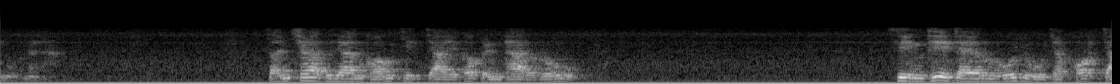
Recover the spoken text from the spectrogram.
อยู่นั่นนะ สัญชาตญาณของจิตใจเขาเป็นธาตุรู้ สิ่งที่ใจรู้อยู่เฉพาะใจ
